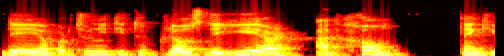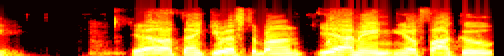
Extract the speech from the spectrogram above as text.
the opportunity to close the year at home? Thank you. Yeah, uh, thank you, Esteban. Yeah, I mean, you know, Facu,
